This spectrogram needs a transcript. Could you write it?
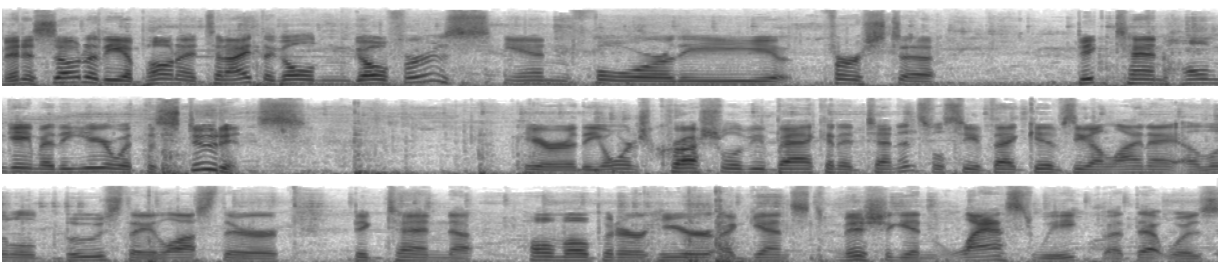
Minnesota, the opponent tonight, the Golden Gophers, in for the first uh, Big Ten home game of the year with the students here. The Orange Crush will be back in attendance. We'll see if that gives the Illini a little boost. They lost their Big Ten uh, home opener here against Michigan last week, but that was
